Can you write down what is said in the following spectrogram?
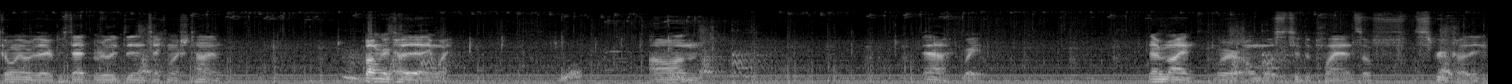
going over there because that really didn't take much time. But I'm gonna cut it anyway. Um. Yeah, wait. Never mind. We're almost to the planet, so screw cutting.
